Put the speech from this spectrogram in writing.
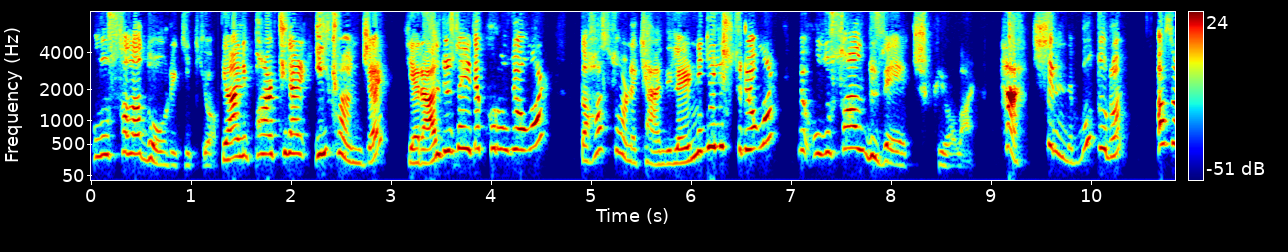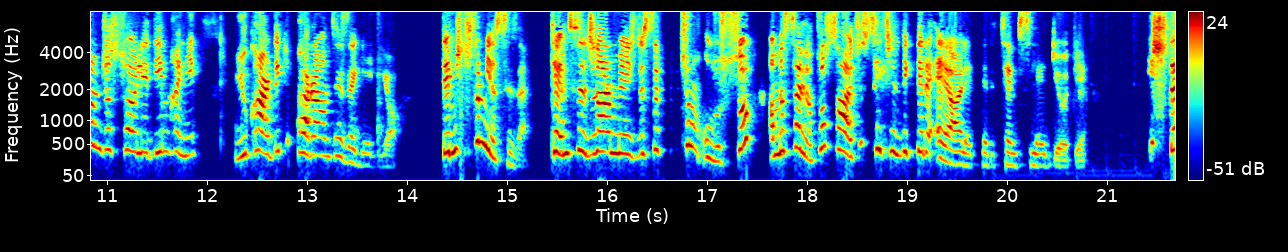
ulusala doğru gidiyor. Yani partiler ilk önce yerel düzeyde kuruluyorlar, daha sonra kendilerini geliştiriyorlar ve ulusal düzeye çıkıyorlar. Heh, şimdi bu durum Az önce söylediğim hani yukarıdaki paranteze geliyor. Demiştim ya size. Temsilciler Meclisi tüm ulusu ama senato sadece seçildikleri eyaletleri temsil ediyor diye. İşte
